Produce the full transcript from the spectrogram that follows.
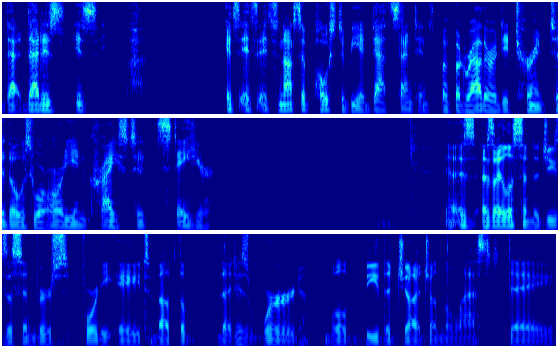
that that is is it's it's it's not supposed to be a death sentence, but but rather a deterrent to those who are already in Christ to stay here. Yeah, as as I listen to Jesus in verse 48 about the that his word will be the judge on the last day,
